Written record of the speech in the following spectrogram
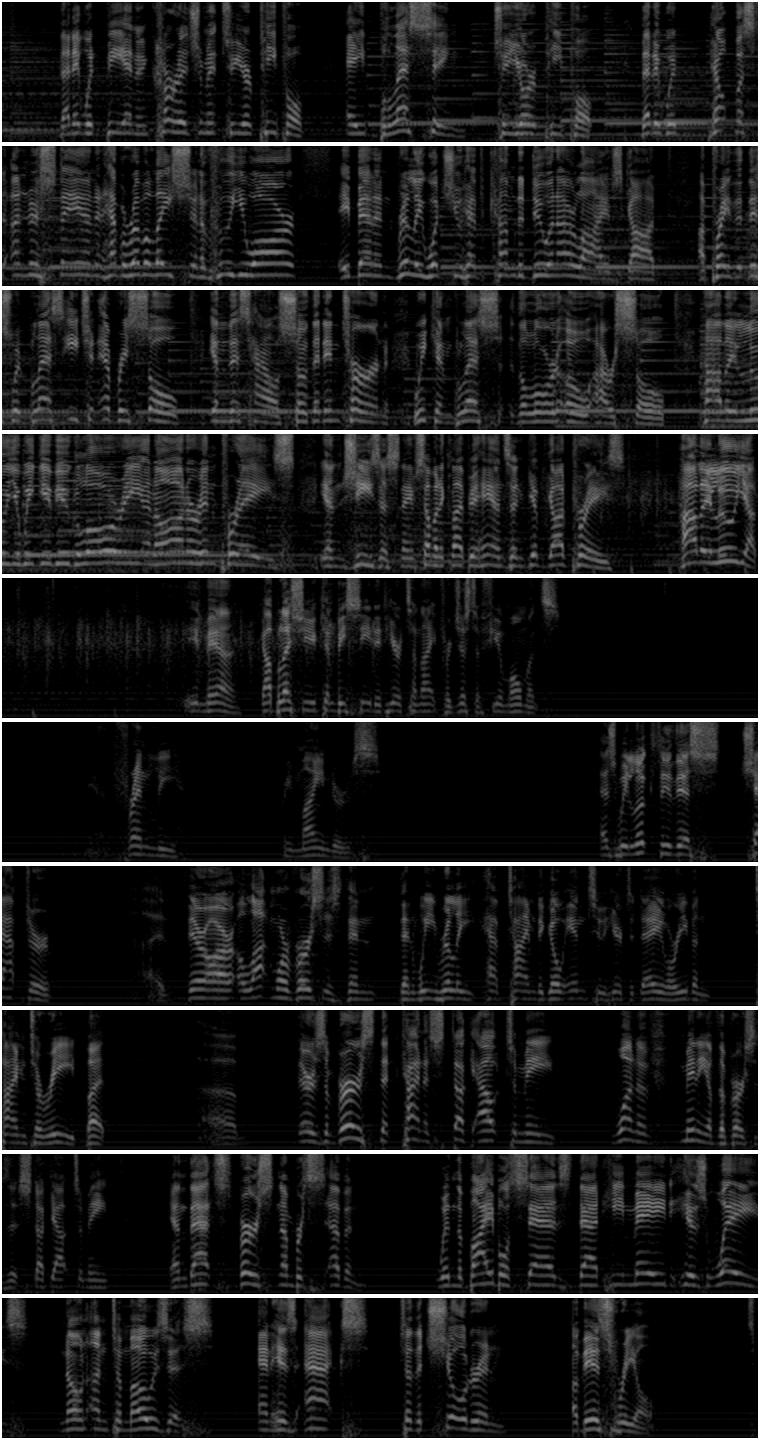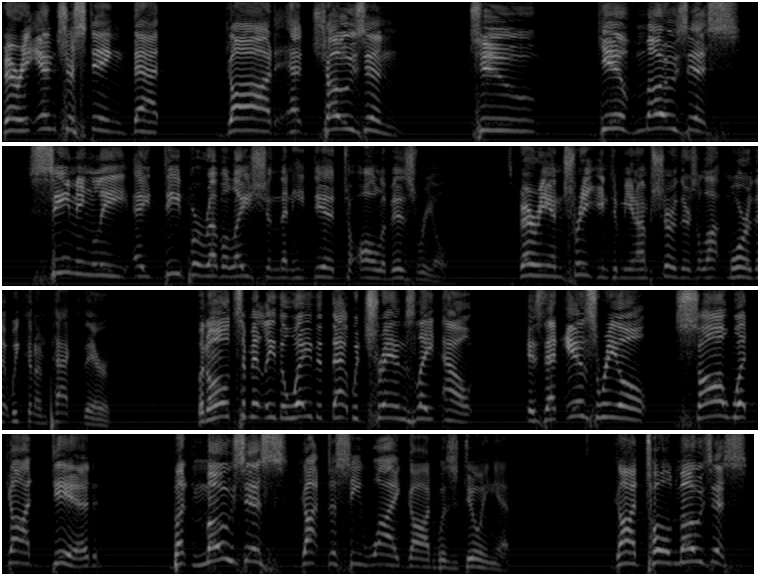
that it would be an encouragement to your people, a blessing to your people, that it would help us to understand and have a revelation of who you are, amen, and really what you have come to do in our lives, God. I pray that this would bless each and every soul in this house so that in turn we can bless the Lord, oh, our soul. Hallelujah. We give you glory and honor and praise in Jesus' name. Somebody clap your hands and give God praise. Hallelujah. Amen. God bless you. You can be seated here tonight for just a few moments. Amen. Friendly reminders as we look through this chapter, uh, there are a lot more verses than than we really have time to go into here today, or even time to read. But uh, there's a verse that kind of stuck out to me, one of many of the verses that stuck out to me, and that's verse number seven, when the Bible says that He made His ways known unto Moses and His acts to the children of Israel. It's very interesting that God had chosen to give Moses seemingly a deeper revelation than he did to all of Israel. It's very intriguing to me, and I'm sure there's a lot more that we can unpack there. But ultimately, the way that that would translate out is that Israel saw what God did, but Moses got to see why God was doing it. God told Moses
